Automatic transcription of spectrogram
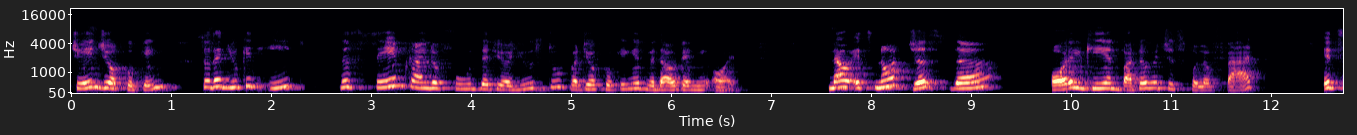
change your cooking so that you can eat the same kind of food that you're used to, but you're cooking it without any oil. Now, it's not just the oil, ghee, and butter, which is full of fat. It's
